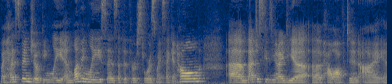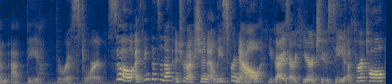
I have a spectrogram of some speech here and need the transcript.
my husband jokingly and lovingly says that the thrift store is my second home. Um, that just gives you an idea of how often I am at the thrift store. So I think that's enough introduction, at least for now. You guys are here to see a thrift haul.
